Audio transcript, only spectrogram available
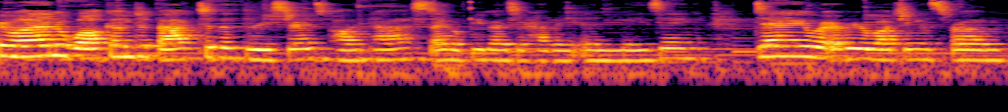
everyone. Welcome to back to the Three Strands podcast. I hope you guys are having an amazing day wherever you're watching this from.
